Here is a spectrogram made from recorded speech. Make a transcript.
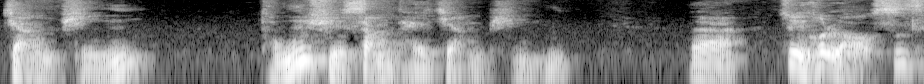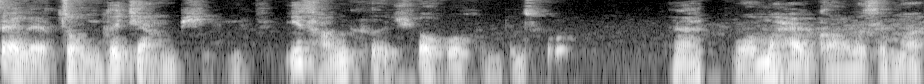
讲评，同学上台讲评，啊，最后老师再来总的讲评，一堂课效果很不错，啊，我们还搞了什么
